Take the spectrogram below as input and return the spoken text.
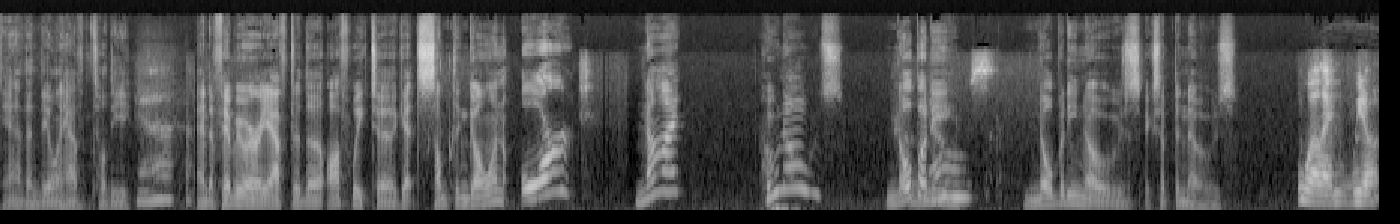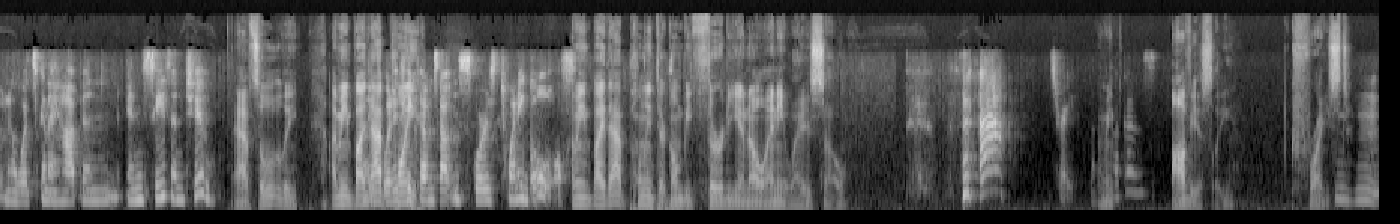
yeah, then they only have until the Yeah. end of February after the off week to get something going or not. Who knows? Nobody Knows? nobody knows except the nose. Well, and we don't know what's going to happen in season two. Absolutely. I mean by Like, that what if he point comes out and scores 20 goals? I mean by that point they're going to be 30 and 0 anyway, so That's right. I mean, obviously. Christ. Mm-hmm.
